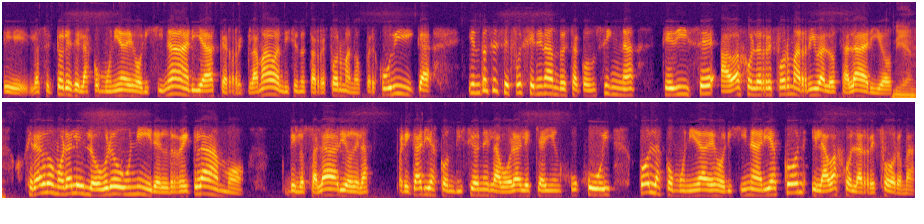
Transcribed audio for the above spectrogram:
eh, los sectores de las comunidades originarias que reclamaban diciendo esta reforma nos perjudica, y entonces se fue generando esa consigna que dice abajo la reforma, arriba los salarios. Bien. Gerardo Morales logró unir el reclamo de los salarios, de las precarias condiciones laborales que hay en Jujuy, con las comunidades originarias, con el abajo la reforma.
